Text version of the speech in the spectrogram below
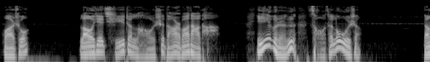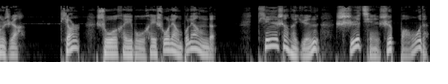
话说，老爷骑着老式的二八大卡，一个人走在路上。当时啊，天儿说黑不黑，说亮不亮的，天上的云时浅时薄的，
